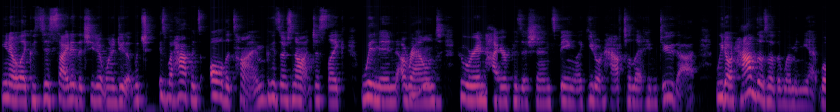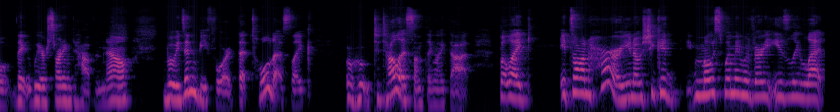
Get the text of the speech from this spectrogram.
you know, like was decided that she didn't want to do that, which is what happens all the time because there's not just like women mm-hmm. around mm-hmm. who are in higher positions being like, you don't have to let him do that. We don't have those other women yet. Well, they, we are starting to have them now, but we didn't before that told us like, or who, to tell us something like that. But like, it's on her you know she could most women would very easily let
